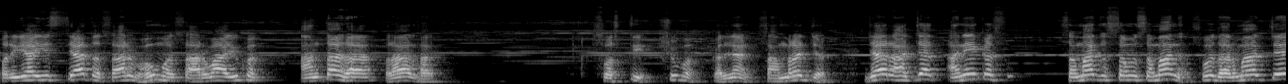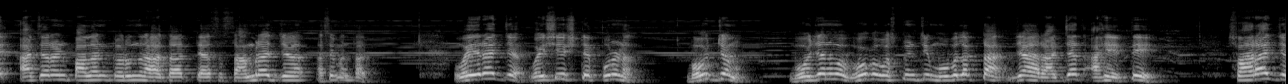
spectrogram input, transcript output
पर्यायी स्यात सार्वभौम सार्वायुख आंताधा परार्धा। स्वस्ती शुभ कल्याण साम्राज्य ज्या राज्यात अनेक समाज सम समान स्वधर्माचे आचरण पालन करून राहतात त्यास साम्राज्य असे म्हणतात. वैराज्य वैशिष्ट्यपूर्ण भौज्यम भोजन व भोग वस्तूंची मुबलकता ज्या राज्यात आहे ते स्वराज्य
